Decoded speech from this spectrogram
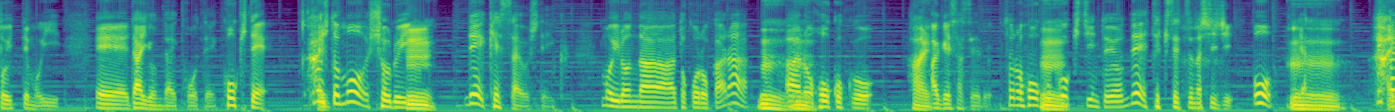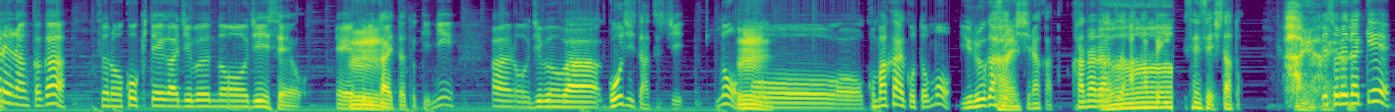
と言ってもいい、えー第4代皇帝、皇輝帝。このはい。人も書類うん。で決済をしていく。もういろんなところから、うん。あの、うん報告をはい。上げさせる。その報告をきちんと読んで、適切な指示をやる。うん。で、はい。彼なんかが、その、後期帝が自分の人生を、えーうん振り返ったときに、あの、自分は誤字脱字の、うん細かいことも揺るがせにしなかった。必ず赤ペン先生したと。はい。はい。で、それだけ、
